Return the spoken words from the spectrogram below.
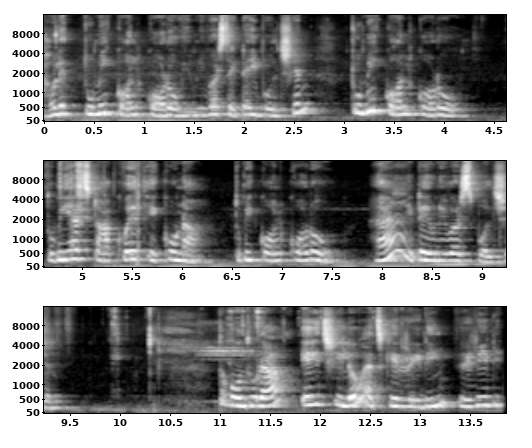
তাহলে তুমি কল করো। ইউনিভার্স এটাই বলছেন, তুমি কল করো। তুমি আর স্টাক হয়ে থেকো না। তুমি কল করো। হ্যাঁ এটা ইউনিভার্স বলছেন। তো বন্ধুরা, এই ছিল আজকের রিডিং রিডিং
